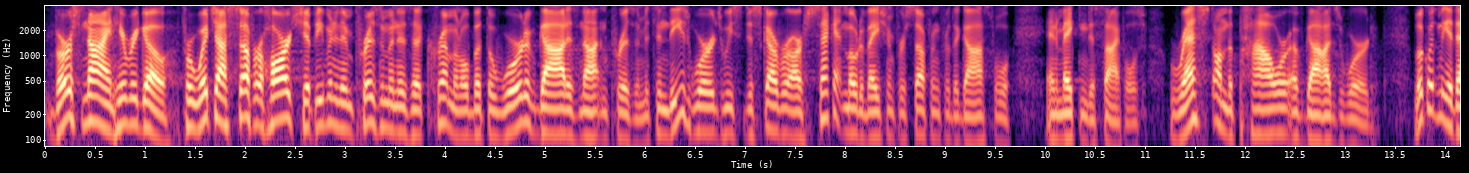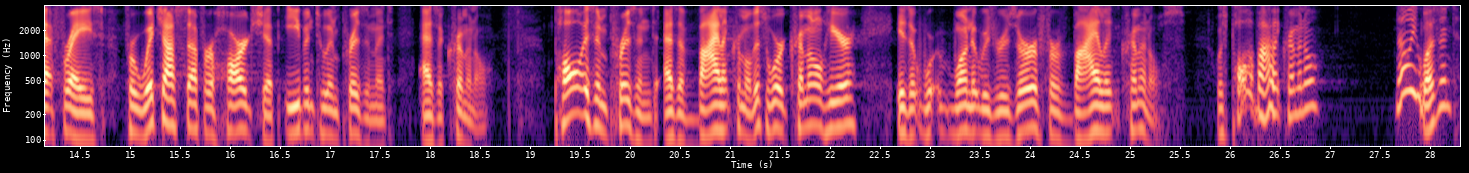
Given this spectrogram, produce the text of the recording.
verse 9, here we go. For which I suffer hardship, even in imprisonment as a criminal, but the word of God is not in prison. It's in these words we discover our second motivation for suffering for the gospel and making disciples. Rest on the power of God's word. Look with me at that phrase, for which I suffer hardship, even to imprisonment as a criminal. Paul is imprisoned as a violent criminal. This word criminal here is one that was reserved for violent criminals. Was Paul a violent criminal? No, he wasn't.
